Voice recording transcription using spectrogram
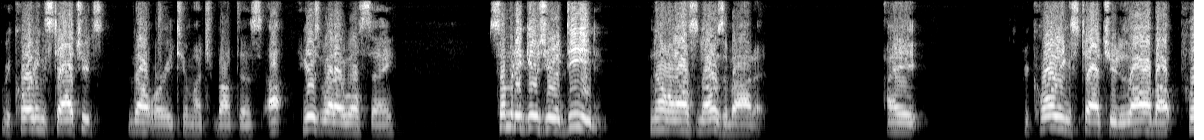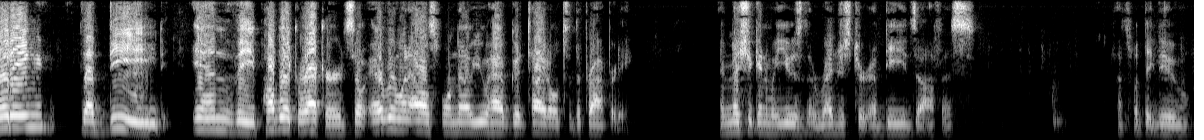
Recording statutes, don't worry too much about this. Uh, here's what I will say somebody gives you a deed, no one else knows about it. A recording statute is all about putting the deed in the public record so everyone else will know you have good title to the property. In Michigan, we use the Register of Deeds office. That's what they do.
